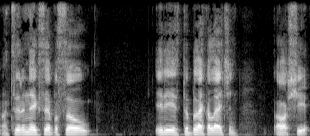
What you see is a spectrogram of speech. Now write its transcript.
Until the next episode, it is the Blackalachian. Oh shit.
